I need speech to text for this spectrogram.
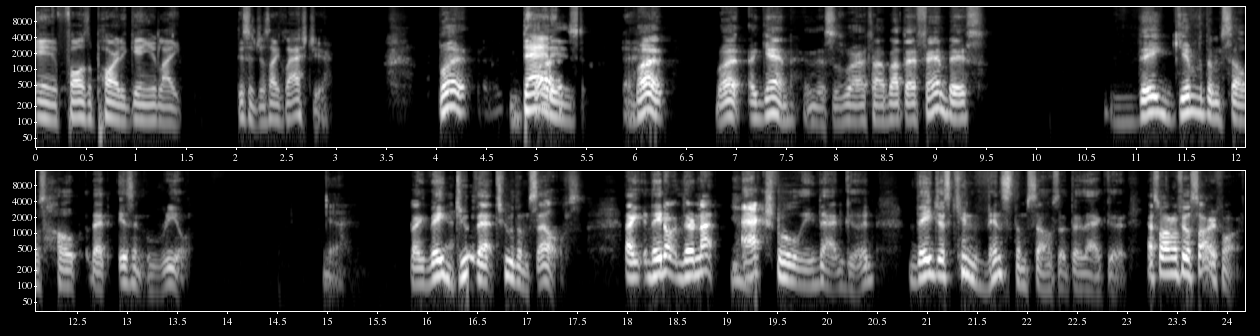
and it falls apart again, you're like, this is just like last year. But That But- is, But but again, and this is where I talk about that fan base, they give themselves hope that isn't real. yeah, Like they Yeah. do that to themselves. Like they don't they're not Yeah. actually that good. They just convince themselves that they're that good. That's why I don't feel sorry for them.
